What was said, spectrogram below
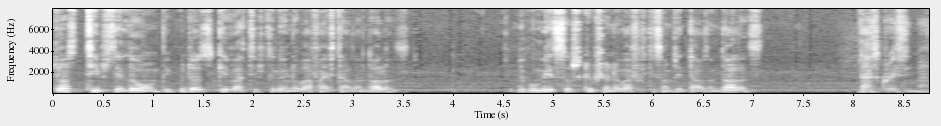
Just tips alone, people just gave her tips alone over $5,000. People made subscription over 50 something thousand dollars. That's crazy, man.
